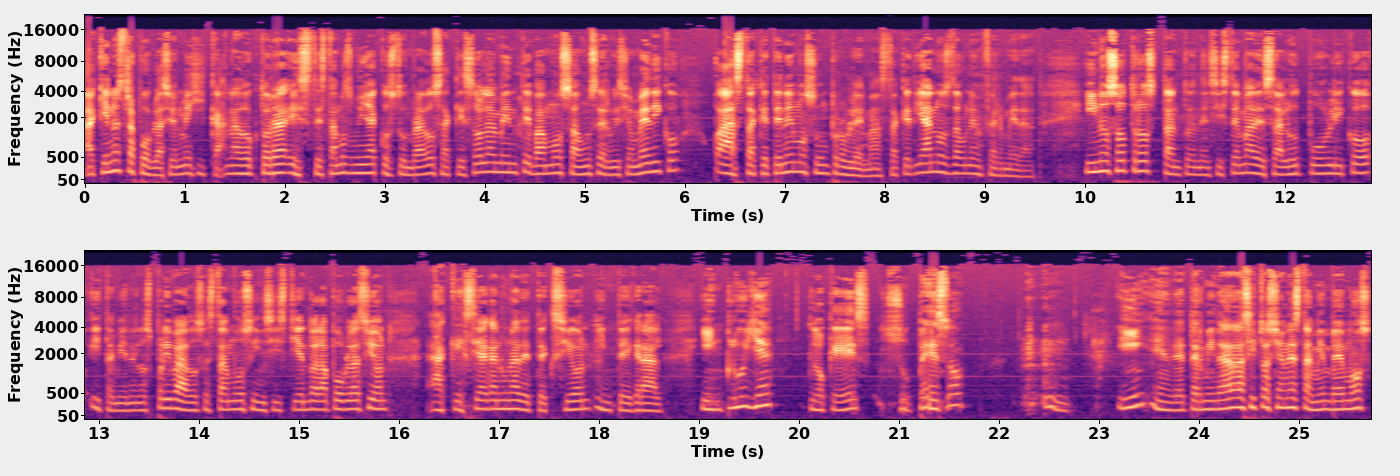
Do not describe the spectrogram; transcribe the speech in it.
Aquí en nuestra población mexicana, doctora, este, estamos muy acostumbrados a que solamente vamos a un servicio médico hasta que tenemos un problema, hasta que ya nos da una enfermedad. Y nosotros, tanto en el sistema de salud público y también en los privados, estamos insistiendo a la población a que se hagan una detección integral. Incluye lo que es su peso y en determinadas situaciones también vemos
